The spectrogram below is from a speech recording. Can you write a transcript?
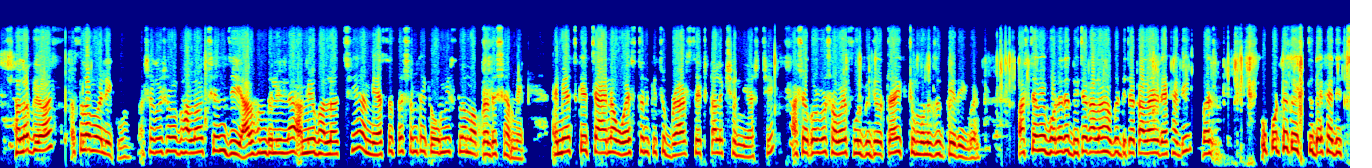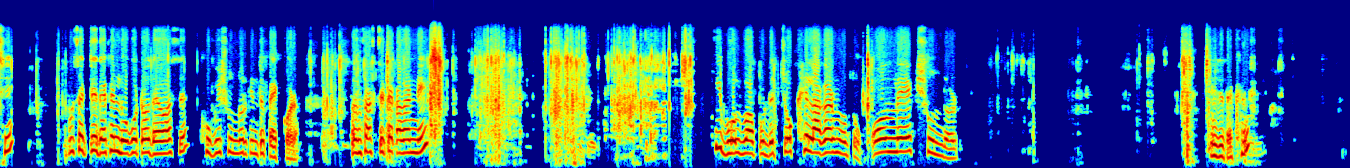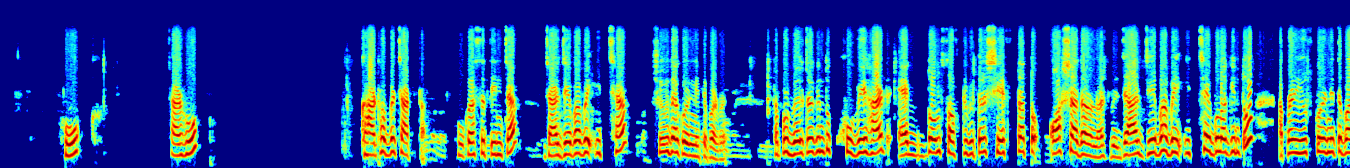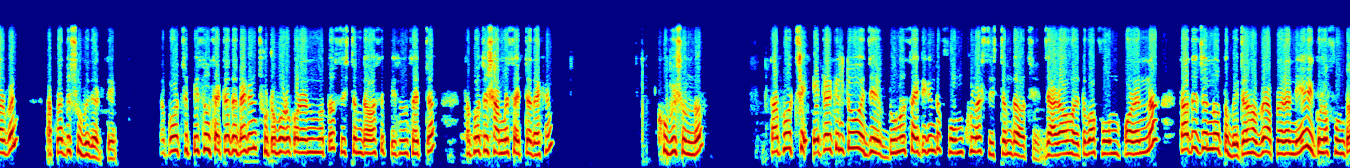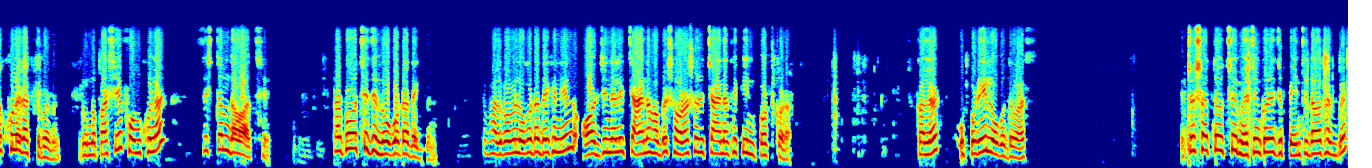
Hello বিয়াস আসসালামু আলাইকুম। আশা করি সবাই ভালো আছেন। জি, আলহামদুলিল্লাহ, আমিও ভালো আছি। আমি এসএ ফ্যাশন থেকে ওমি ইসলাম আপনাদের সামনে। আমি আজকে চায়না ওয়েস্টার্ন কিছু ব্রাশ সেট কালেকশন নিয়ে আসছি। আশা করব সবাই ফুল ভিডিওটা একটু মনোযোগ দিয়ে দেখবেন। ফার্স্টে আমি বোনেদের দুইটা কালার হবে, দুইটা কালারে দেখা দিই। বাট উপর থেকে একটু দেখা দিচ্ছি। উপর সাইডে দেখেন লোগোটাও দেওয়া আছে। খুবই সুন্দর কিন্তু প্যাক করা। তো আমি ফার্স্ট একটা কালার নেই। কি বলব আপুদের চোখে লাগার মতো। অনেক সুন্দর। এই যে দেখেন। হুক চার হুক। ঘাট হবে চারটা। হুক আছে তিনটা। যার যেভাবে ইচ্ছা সুবিধা করে নিতে পারবেন। তারপর বেলটা কিন্তু খুবই হার্ড একদম সফটের ভিতরে শেফটা তো অসাধারণ আসবে। যার যেভাবে ইচ্ছে এগুলো কিন্তু আপনারা ইউজ করে নিতে পারবেন আপনাদের সুবিধার্থে। তারপর হচ্ছে পিছন সাইডটাতে দেখেন ছোট বড় করার মতো সিস্টেম দেওয়া আছে পিছন সাইডটা তারপর হচ্ছে সামনের সাইডটা দেখেন। খুবই সুন্দর। তারপর হচ্ছে এটার কিন্তু যে দুনো সাইডে কিন্তু ফোম খোলার সিস্টেম দেওয়া আছে। যারা হয়তো বা ফোম পরেন না, তাদের জন্য তো বেটার হবে আপনারা নিয়ে এগুলো ফোমটা খুলে রাখতে পারবেন। দুনো পাশে ফোম খোলার সিস্টেম দেওয়া আছে। তারপর হচ্ছে যে লোগোটা দেখবেন। একটু ভালোভাবে লোগোটা দেখে নিন। অরিজিনালি চায়না হবে, সরাসরি চায়না থেকে ইম্পোর্ট করা। কালার উপরেই লোগো দেওয়া আছে। এটার সাথে হচ্ছে ম্যাচিং করে যে পেন্ট দেওয়া থাকবে।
